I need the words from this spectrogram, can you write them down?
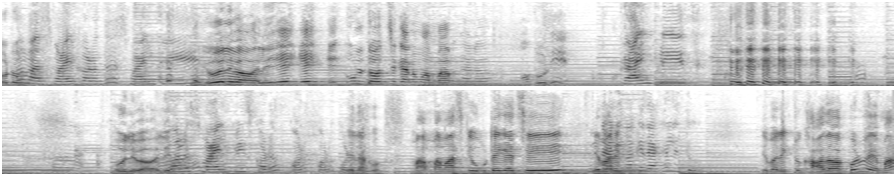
ওটো মামা স্মাইল করো তো স্মাইল প্লিজ বলি বাবালি এই এই উল্টো হচ্ছে কেন কেন? অপোজিট ক্রাইং প্লিজ বলি বাবালি বলো। স্মাইল প্লিজ করো করো করো করে। দেখো মাম্মা আজকে উঠে গেছে। এবারে নানিমাকে দেখালে তো। এবার একটু খাওয়া দাওয়া করবে মা?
